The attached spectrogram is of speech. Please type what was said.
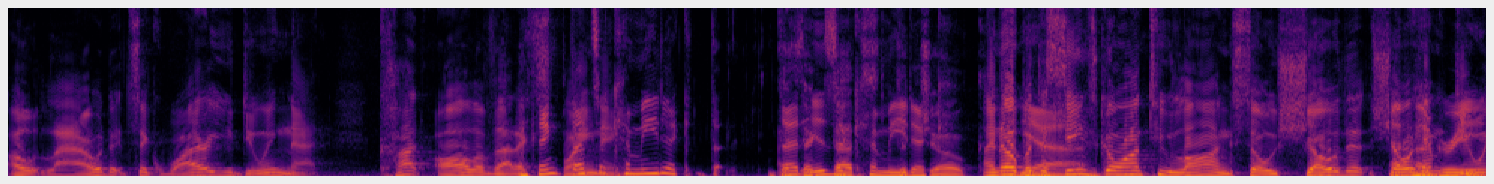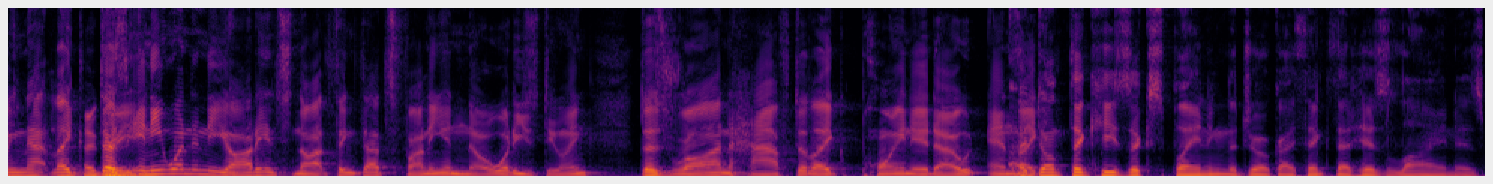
out loud. It's like, why are you doing that? Cut all of that explaining. I think that's a comedic. Th- I think is that's a the comedic joke. I know, but the scenes go on too long. So show that show Uh, him agreed. doing that. Like, does anyone in the audience not think that's funny and know what he's doing? Does Ron have to like point it out and like? I don't think he's explaining the joke. I think that his line is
